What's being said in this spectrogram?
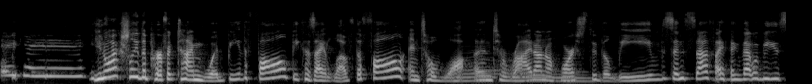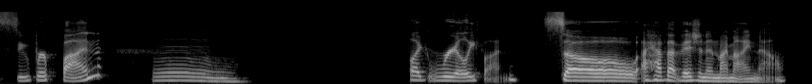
"Hey, Katie." You know, actually, the perfect time would be the fall because I love the fall and to walk mm. and to ride on a horse through mm. the leaves and stuff. I think that would be super fun. Mm. Like really fun. So I have that vision in my mind now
